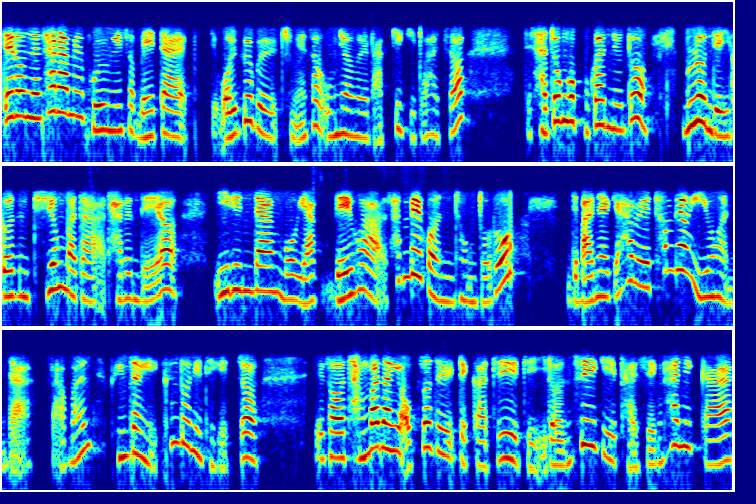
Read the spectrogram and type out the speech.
때로는 사람을 고용해서 매달 월급을 주면서 운영을 맡기기도 하죠. 자전거 보관료도 물론 이제 이것은 지역마다 다른데요. 1인당 뭐 약 내화 300원 정도로 이제 만약에 하루에 1000명이 이용한다 라면 굉장히 큰 돈이 되겠죠. 그래서 장마당이 없어질 때까지 이제 이런 수익이 발생을 하니까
